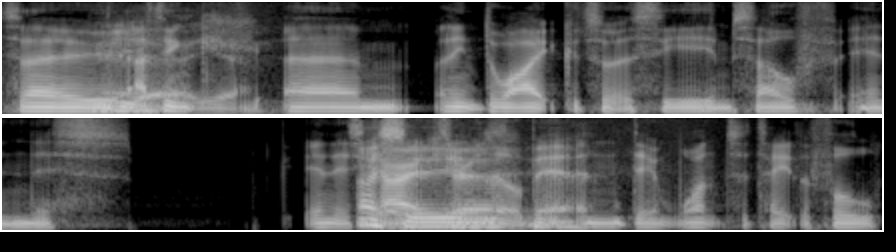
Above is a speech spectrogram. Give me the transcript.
So Yeah, I think yeah. um, I think Dwight could sort of see himself in this in this I see, character a little bit yeah. and didn't want to take the full.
